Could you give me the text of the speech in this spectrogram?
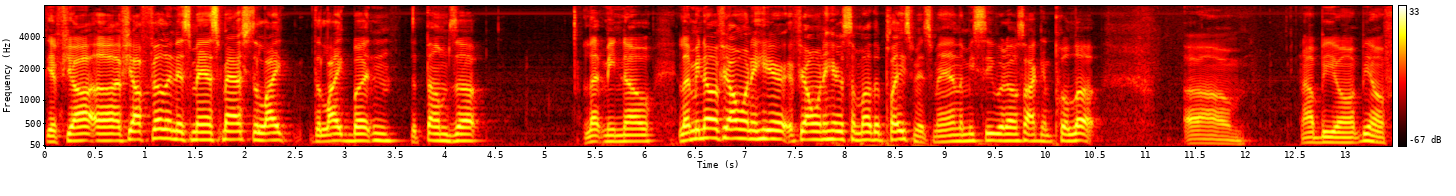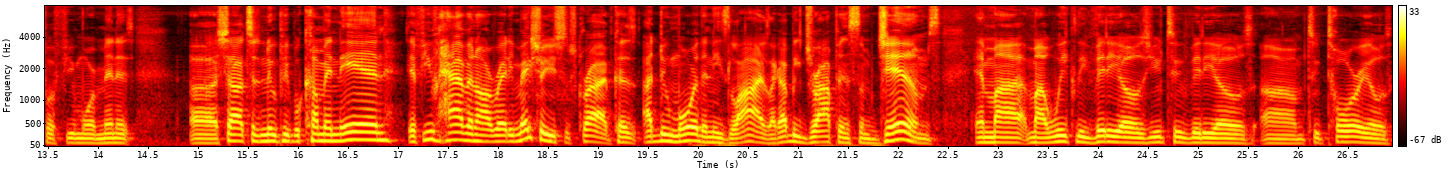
if y'all uh if y'all feeling this man smash the like the like button the thumbs up let me know. Let me know if y'all want to hear if y'all want to hear some other placements, man. Let me see what else I can pull up. Um, and I'll be on be on for a few more minutes. Uh, shout out to the new people coming in. If you haven't already, make sure you subscribe because I do more than these lives. Like I'll be dropping some gems in my my weekly videos, YouTube videos, um, tutorials,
